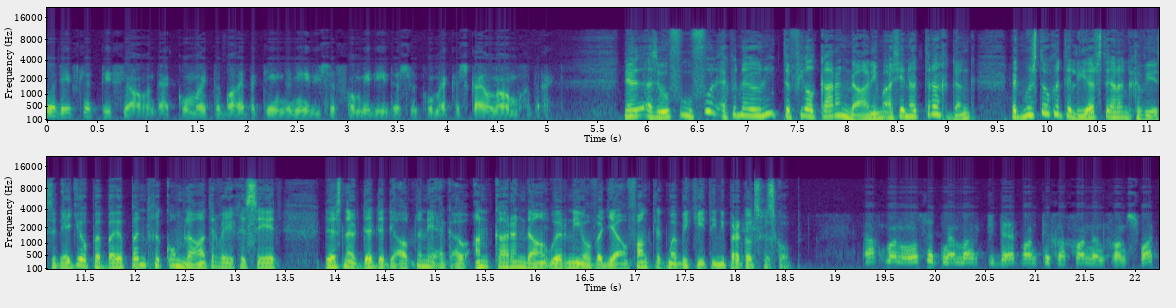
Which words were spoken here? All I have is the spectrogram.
O, definitief ja, want ek kom uit 'n baie bekende mediese familie, dis hoekom ek 'n skuilnaam gebruik. Nou, as hoe, hoe voel ek weet nou nie te veel karring daar nie, maar as jy nou terugdink, dit moes tog 'n teleurstelling gewees het. Het jy op 'n by 'n punt gekom later waar jy gesê het, dis nou dit, dit help nou nie, ek hou aan karring daaroor nie of wat jy aanvanklik maar bietjie teen die prikkels geskop? Ag man, ons het nou maar die Durban toe gegaan en gaan swat.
